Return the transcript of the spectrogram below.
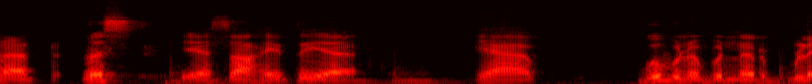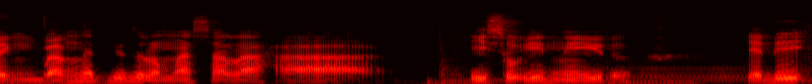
nah terus ya salah itu ya ya gue bener-bener blank banget gitu loh masalah uh, isu ini gitu jadi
